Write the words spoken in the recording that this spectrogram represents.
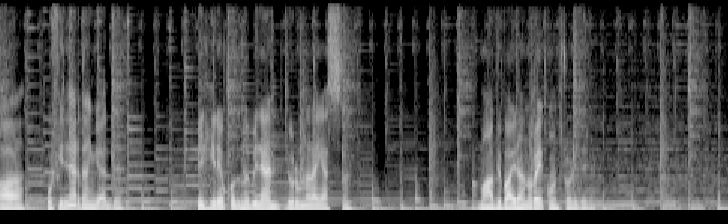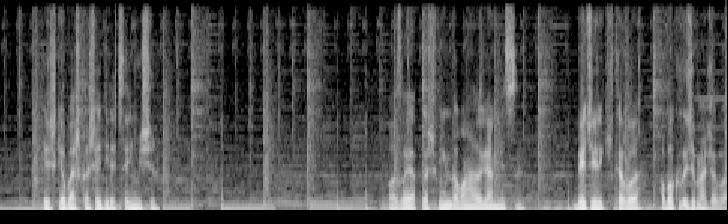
Aa, bu fil nereden geldi? Fil hile kodunu bilen yorumlara yazsın. Mavi bayrağın orayı kontrol edelim. Keşke başka şey dileseymişim. Fazla yaklaşmayayım da bana da gelmesin. Beceri kitabı hava kılıcı mı acaba?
